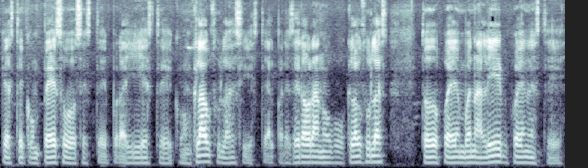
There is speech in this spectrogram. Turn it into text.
que este con pesos este por ahí este con cláusulas y este al parecer ahora no hubo cláusulas. Todo fue en buena lib fue en este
